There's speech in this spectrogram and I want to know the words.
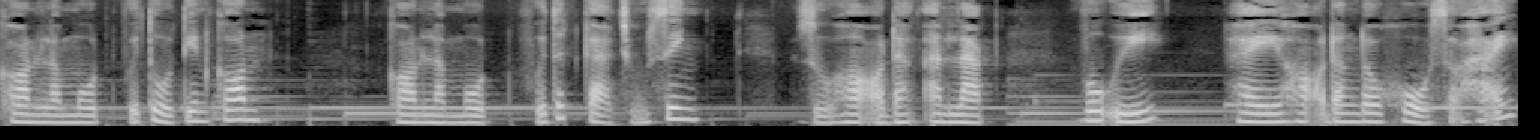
Con là một với tổ tiên con con là một với tất cả chúng sinh, dù họ đang an lạc, vô úy hay họ đang đau khổ sợ hãi.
